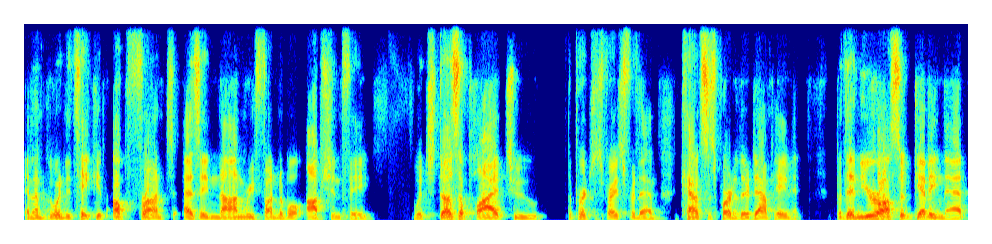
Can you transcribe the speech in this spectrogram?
and I'm going to take it up front as a non refundable option fee, which does apply to the purchase price for them, counts as part of their down payment. But then you're also getting that,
